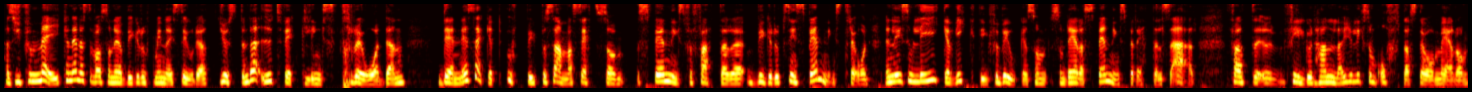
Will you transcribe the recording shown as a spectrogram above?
Alltså för mig kan det nästan vara så när jag bygger upp mina historier att just den där utvecklingstråden den är säkert uppbyggd på samma sätt som spänningsförfattare bygger upp sin spänningstråd. Den är liksom lika viktig för boken som, som deras spänningsberättelse är. För att eh, feelgood handlar ju liksom oftast då mer om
